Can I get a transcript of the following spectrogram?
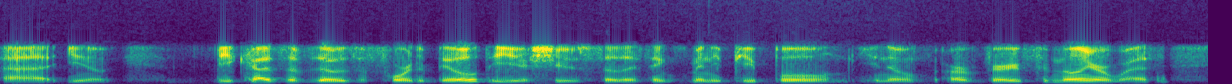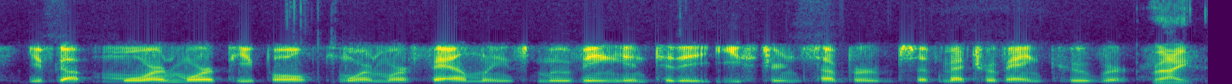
Uh, you know, because of those affordability issues that I think many people, you know, are very familiar with, you've got more and more people, more and more families moving into the eastern suburbs of Metro Vancouver. Right.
